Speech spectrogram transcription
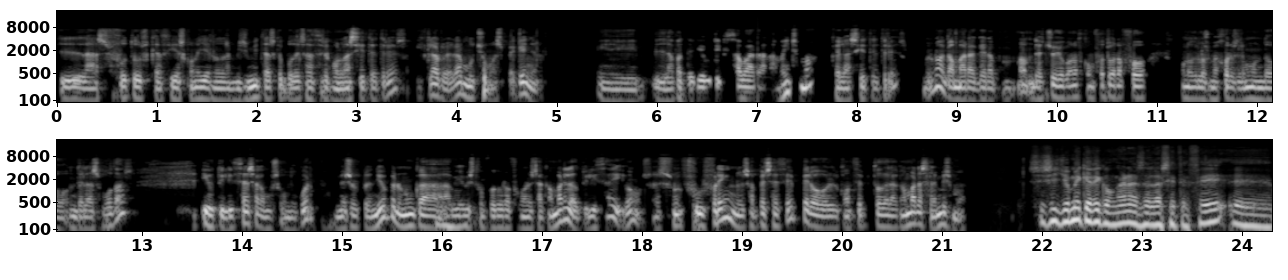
Las fotos que hacías con ella eran las mismitas que puedes hacer con la 7.3. Y claro, era mucho más pequeña. Y la batería utilizaba era la misma que la 7.3. Una cámara que era. De hecho, yo conozco un fotógrafo, uno de los mejores del mundo de las bodas, y utiliza esa como segundo cuerpo. Me sorprendió, pero nunca había visto un fotógrafo con esa cámara y la utiliza. Y vamos, es un full frame, no es APS-C, pero el concepto de la cámara es el mismo. Sí, sí, yo me quedé con ganas de la 7C, eh,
